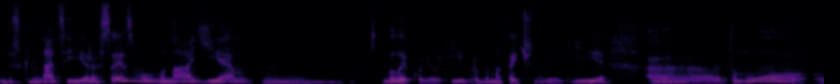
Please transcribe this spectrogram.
дискримінації і расизму вона є. М- Великою і проблематичною, і е, тому е,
